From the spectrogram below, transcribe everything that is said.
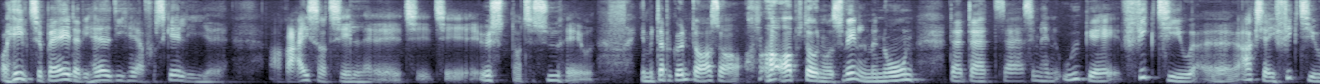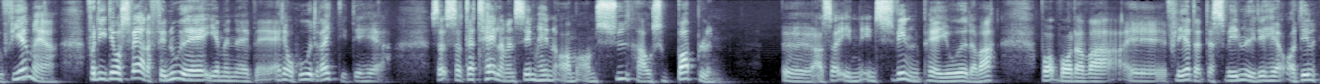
Og helt tilbage, da vi havde de her forskellige øh, rejser til, øh, til, til Østen og til Sydhavet, jamen der begyndte der også at, at opstå noget svindel med nogen, der, der, der simpelthen udgav fiktive øh, aktier i fiktive firmaer, fordi det var svært at finde ud af, jamen øh, er det overhovedet rigtigt det her? Så, så der taler man simpelthen om, om Sydhavsboblen, øh, altså en, en svindelperiode, der var, hvor, hvor der var øh, flere, der, der svindlede i det her. Og det,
